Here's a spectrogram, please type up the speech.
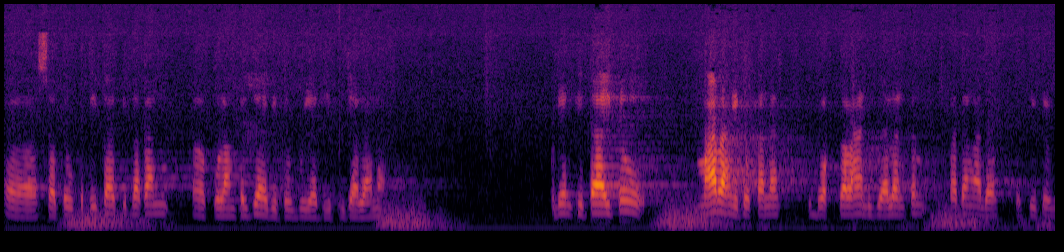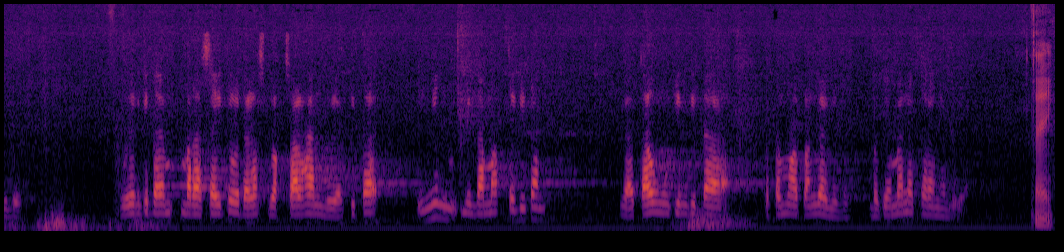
eh, suatu ketika kita kan eh, pulang kerja gitu Buya di perjalanan. Kemudian kita itu marah gitu karena sebuah kesalahan di jalan kan kadang ada seperti itu gitu. Kemudian kita merasa itu adalah sebuah kesalahan Bu ya. Kita ingin minta maaf tapi kan nggak tahu mungkin kita ketemu apa enggak gitu. Bagaimana caranya Bu ya? Baik.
